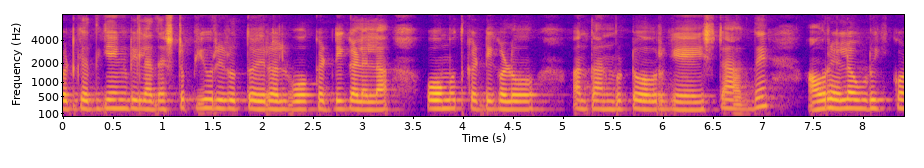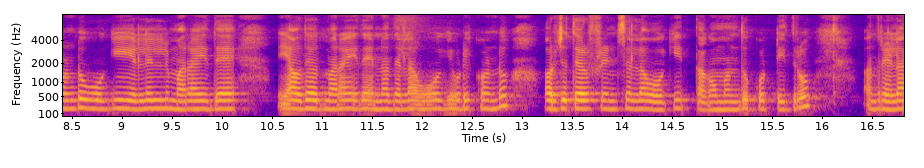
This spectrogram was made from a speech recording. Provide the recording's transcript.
ಬಟ್ ಗದ್ಗೆ ಅಂಗ್ಡೀಲಿ ಅದಷ್ಟು ಪ್ಯೂರ್ ಇರುತ್ತೋ ಇರಲ್ವೋ, ಕಡ್ಡಿಗಳೆಲ್ಲ ಹೋಮದ ಕಡ್ಡಿಗಳು ಅಂತ ಅಂದ್ಬಿಟ್ಟು ಅವ್ರಿಗೆ ಇಷ್ಟ ಆಗದೆ ಅವರೆಲ್ಲ ಹುಡುಕಿಕೊಂಡು ಹೋಗಿ ಎಲ್ಲೆಲ್ಲಿ ಮರ ಇದೆ ಯಾವ್ದ್ಯಾವ್ದು ಮರ ಇದೆ ಅನ್ನೋದೆಲ್ಲ ಹೋಗಿ ಹುಡುಕೊಂಡು ಅವ್ರ ಜೊತೆ ಅವ್ರ ಫ್ರೆಂಡ್ಸ್ ಎಲ್ಲ ಹೋಗಿ ತಗೊಂಬಂದು ಕೊಟ್ಟಿದ್ದರು ಅಂದರೆ ಎಲ್ಲ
